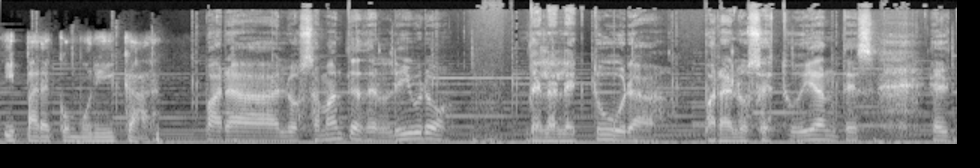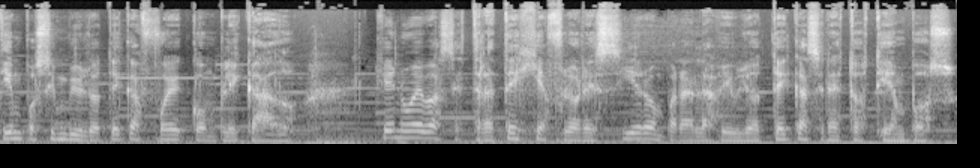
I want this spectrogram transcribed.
y para comunicar. Para los amantes del libro, de la lectura, para los estudiantes, el tiempo sin biblioteca fue complicado. ¿Qué nuevas estrategias florecieron para las bibliotecas en estos tiempos?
